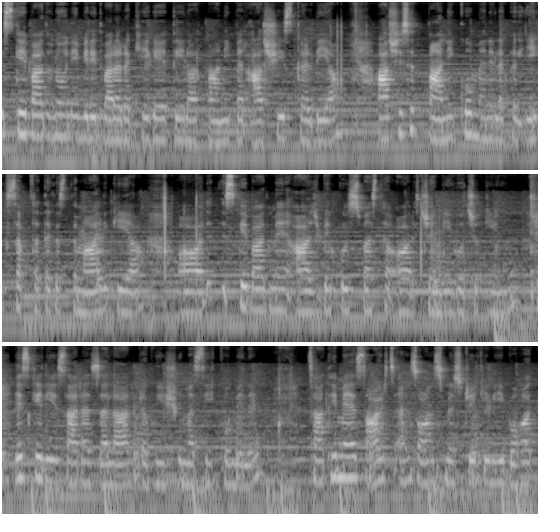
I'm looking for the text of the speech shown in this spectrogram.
इसके बाद उन्होंने मेरे द्वारा रखे गए तेल और पानी पर आशीष कर दिया। आशीषित पानी को मैंने लगभग एक सप्ताह तक इस्तेमाल किया और इसके बाद मैं आज बिल्कुल स्वस्थ और चंगी हो चुकी हूँ। इसके लिए सारा जलाल प्रभु यीशु मसीह को मिले। साथ ही मैं साइट्स एंड सॉन्स मिनिस्ट्री के लिए बहुत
